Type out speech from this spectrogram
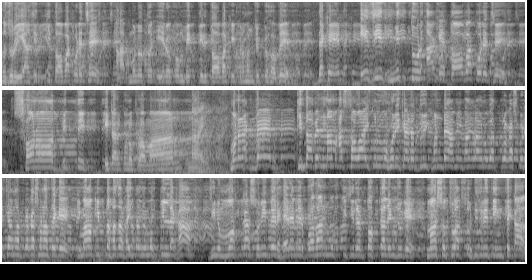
হুজুর ইয়াজিদ কি তবা করেছে? আর মূলত এরকম ব্যক্তির তবা কি গ্রহণযোগ্য হবে? দেখেন, এজিদ মৃত্যুর আগে তবা করেছে। সনদ ভিত্তিক, এটার কোনো প্রমাণ নাই। মনে রাখবেন কিতাবের নাম আসাওয়াইকুল মুহরিকা, এটা দুই খণ্ডে আমি বাংলা অনুবাদ প্রকাশ করেছি আমার প্রকাশনা থেকে। ইমাম ইবনে হাজার হাইতামি মক্কিল লেখা, যিনি মক্কা শরীফের হেরেমের প্রধান মুফতি ছিলেন তৎকালীন যুগে 974 হিজরিতে ইন্তেকাল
